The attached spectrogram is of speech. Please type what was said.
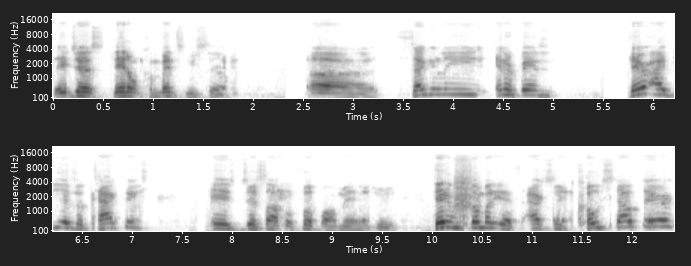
They just they don't convince me still. Uh, secondly, Inter fans, their ideas of tactics is just off of football manager. They were somebody that's actually coached out there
